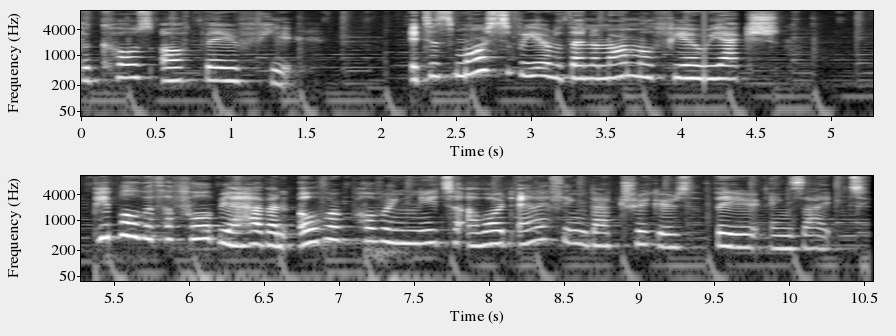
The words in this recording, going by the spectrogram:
the cause of their fear. It is more severe than a normal fear reaction. People with a phobia have an overpowering need to avoid anything that triggers their anxiety.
